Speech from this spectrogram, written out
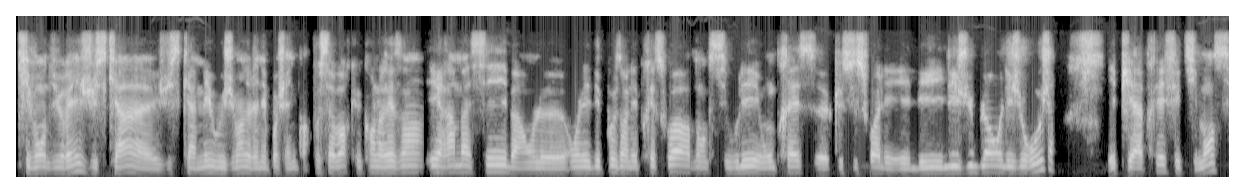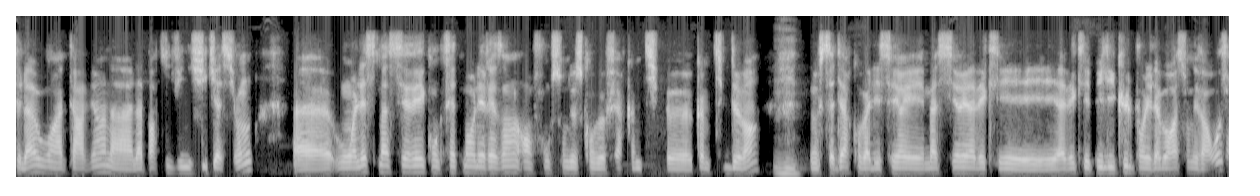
qui vont durer jusqu'à euh, jusqu'à mai ou juin de l'année prochaine. Il faut savoir que quand le raisin est ramassé, ben on le on les dépose dans les pressoirs. Donc si vous voulez, on presse euh, que ce soit les, les, les jus blancs ou les jus rouges. Et puis après, effectivement, c'est là où intervient la, la partie de vinification, euh, où on laisse macérer concrètement les raisins en fonction de ce qu'on veut faire comme type euh, comme type de vin. Mmh. Donc c'est-à-dire qu'on va laisser macérer avec les avec les pellicules pour l'élaboration des vins rouges,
